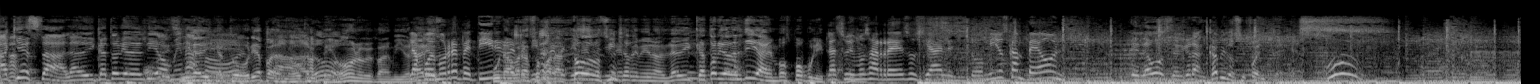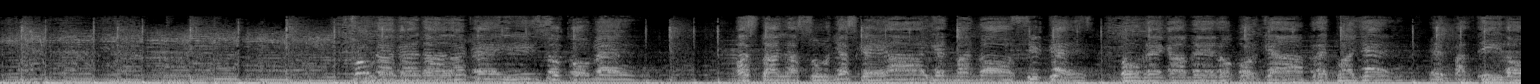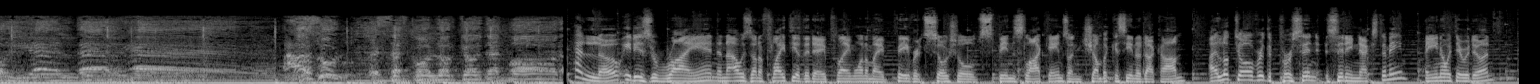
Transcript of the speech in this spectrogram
Aquí está, la dedicatoria del día. Hombre, sí, la dedicatoria para el nuevo campeón, hombre, para Millonarios. La podemos repetir y Un abrazo para repetir, todos los hinchas de Millonarios. La dedicatoria del día en Voz Populi. La subimos a redes sociales. y todo. Millos campeón. En la voz del gran Camilo Cifuentes. Fue una ganada que hizo comer hasta las uñas que hay en manos y pies. Pobre gamero porque apretó ayer el partido y el de. Azul es el color que hoy demora. Hello, it is Ryan, and I was on a flight the other day playing one of my favorite social spin slot games on chumbacasino.com. I looked over the person sitting next to me, and you know what they were doing?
